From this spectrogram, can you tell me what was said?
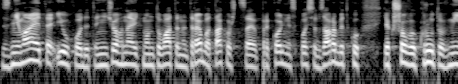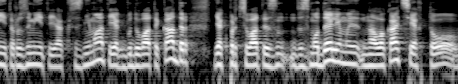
знімаєте і уходите. Нічого навіть монтувати не треба. Також це прикольний спосіб заробітку. Якщо ви круто вмієте розумієте, як знімати, як будувати кадр, як працювати з, з моделями на локаціях, то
